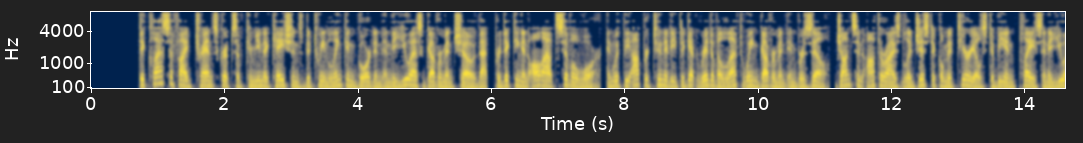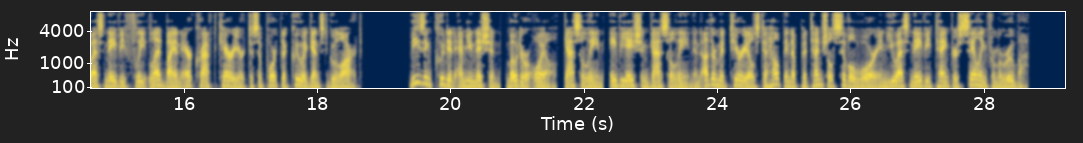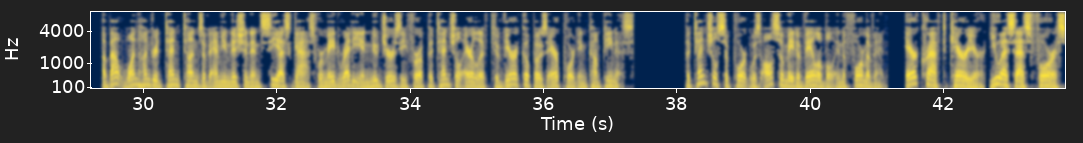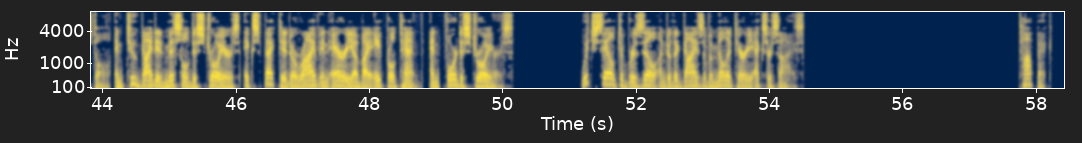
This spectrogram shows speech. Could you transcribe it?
Declassified transcripts of communications between Lincoln Gordon and the U.S. government show that, predicting an all-out civil war, and with the opportunity to get rid of a left-wing government in Brazil, Johnson authorized logistical materials to be in place and a U.S. Navy fleet led by an aircraft carrier to support the coup against Goulart. These included ammunition, motor oil, gasoline, aviation gasoline and other materials to help in a potential civil war in U.S. Navy tankers sailing from Aruba. About 110 tons of ammunition and CS gas were made ready in New Jersey for a potential airlift to Viracopos Airport in Campinas. Potential support was also made available in the form of an Aircraft carrier USS Forrestal and two guided missile destroyers expected arrive in area by April 10, and four destroyers, which sailed to Brazil under the guise of a military exercise.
